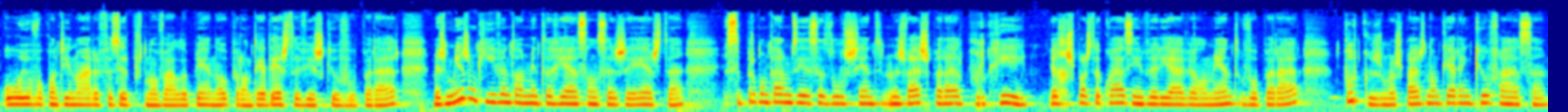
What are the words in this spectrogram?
ou eu vou continuar a fazer porque não vale a pena, ou pronto, é desta vez que eu vou parar. Mas mesmo que eventualmente a reação seja esta, se perguntarmos a esse adolescente, mas vais parar porquê? A resposta quase invariavelmente, vou parar porque os meus pais não querem que eu faça.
